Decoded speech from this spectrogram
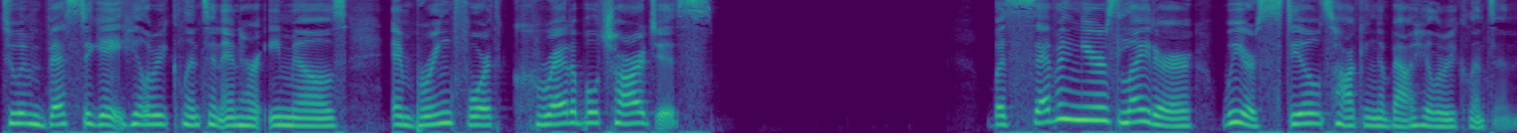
to investigate Hillary Clinton and her emails and bring forth credible charges. But seven years later, we are still talking about Hillary Clinton.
